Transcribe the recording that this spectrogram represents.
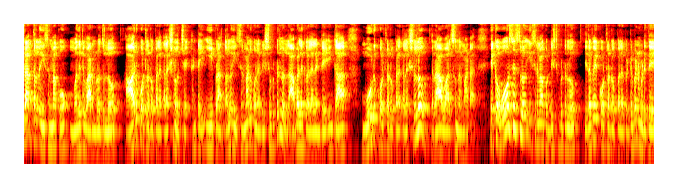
ప్రాంతంలో ఈ సినిమాకు మొదటి వారం రోజుల్లో ఆరు కోట్ల రూపాయల కలెక్షన్లు వచ్చాయి. అంటే ఈ ప్రాంతాల్లో ఈ సినిమాను కొన్ని డిస్ట్రిబ్యూటర్లు లాభాలకు వెళ్ళాలంటే ఇంకా మూడు కోట్ల రూపాయల కలెక్షన్లు రావాల్సి ఉందన్నమాట ఇక ఓవర్సీస్లో ఈ సినిమాకు డిస్ట్రిబ్యూటర్లు ఇరవై కోట్ల రూపాయల పెట్టుబడి పెడితే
